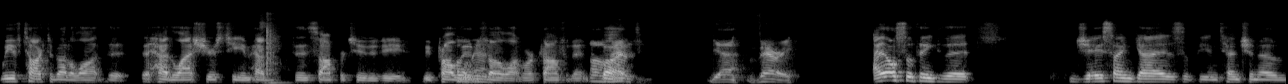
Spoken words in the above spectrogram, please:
we've talked about a lot that had last year's team had this opportunity, we probably Oh, would have felt a lot more confident. Oh, but man. yeah, very. I also think that Jay signed guys with the intention of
